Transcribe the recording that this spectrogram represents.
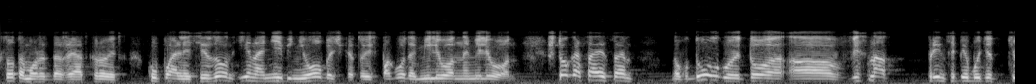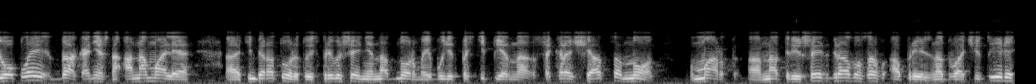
Кто-то, может, даже откроет купальный сезон. И на небе не облачко, то есть погода миллион на миллион. Что касается в долгую, то э, весна в принципе, будет теплой. Да, конечно, аномалия э, температуры, то есть превышение над нормой будет постепенно сокращаться, но март а, на 3,6 градусов, апрель на 2,4,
